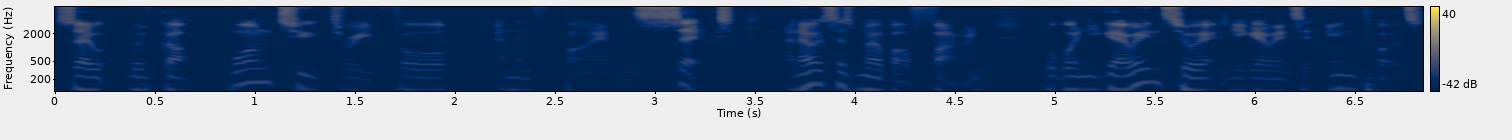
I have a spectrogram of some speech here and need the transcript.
So we've got one, two, three, four, and then five and six. I know it says mobile phone, but when you go into it and you go into input,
